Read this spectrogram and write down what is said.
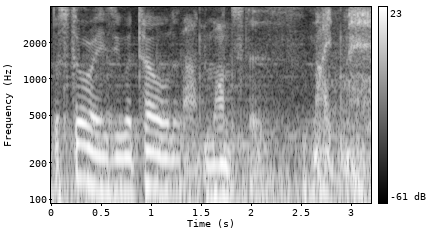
The stories you were told about monsters, nightmares,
